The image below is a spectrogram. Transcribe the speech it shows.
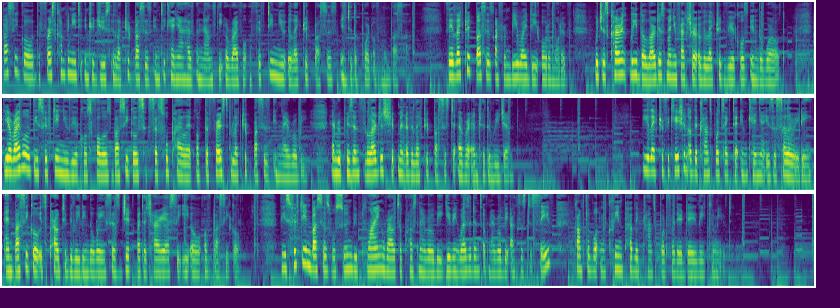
Basigo, the first company to introduce electric buses into Kenya, has announced the arrival of 15 new electric buses into the port of Mombasa. The electric buses are from BYD Automotive, which is currently the largest manufacturer of electric vehicles in the world. The arrival of these 15 new vehicles follows Basigo's successful pilot of the first electric buses in Nairobi and represents the largest shipment of electric buses to ever enter the region. The electrification of the transport sector in Kenya is accelerating, and Basigo is proud to be leading the way, says Jit Bhattacharya, CEO of Basigo. These 15 buses will soon be plying routes across Nairobi, giving residents of Nairobi access to safe, comfortable, and clean public transport for their daily commute.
